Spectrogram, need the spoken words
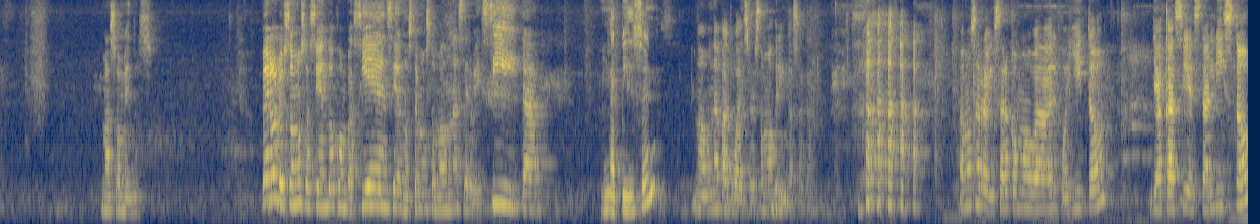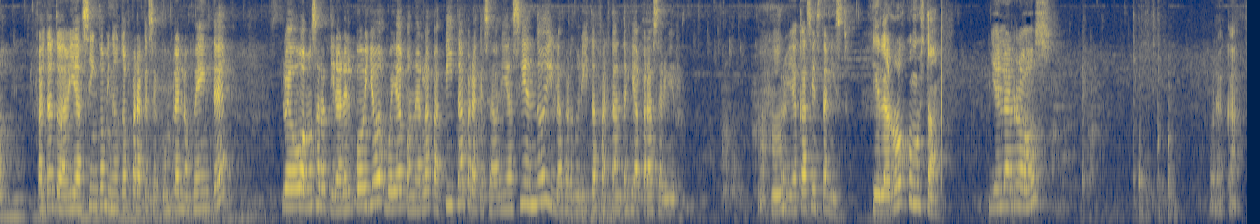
Más o menos. Pero lo estamos haciendo con paciencia, nos hemos tomado una cervecita. ¿Una pilsen? No, una Budweiser, somos gringos acá. Vamos a revisar cómo va el pollito. Ya casi está listo. Faltan todavía 5 minutos para que se cumplan los 20. Luego vamos a retirar el pollo. Voy a poner la papita para que se vaya haciendo y las verduritas faltantes ya para servir. Ajá. Pero ya casi está listo. ¿Y el arroz cómo está? Y el arroz, por acá,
